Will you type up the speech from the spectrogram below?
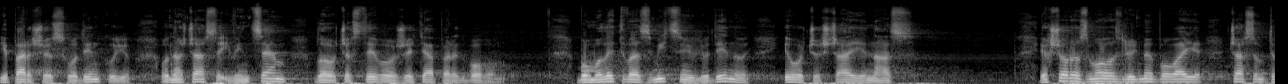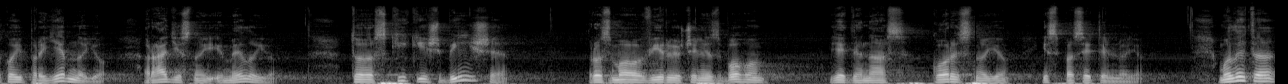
є першою сходинкою, одночасно і вінцем благочестивого життя перед Богом. Бо молитва зміцнює людину і очищає нас. Якщо розмова з людьми буває часом такою приємною, радісною і милою, то скільки ж більше розмова віруючи з Богом є для нас корисною і спасительною. Молитва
